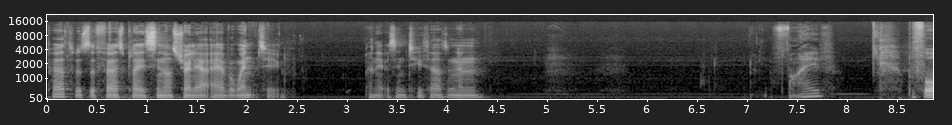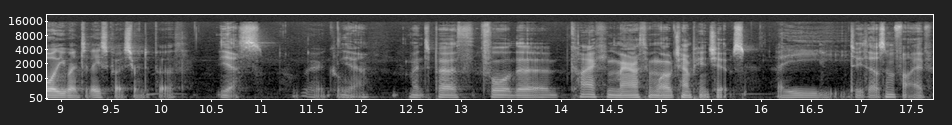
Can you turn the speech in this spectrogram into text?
Perth was the first place in Australia I ever went to. And it was in 2005? Before you went to the East Coast, you went to Perth. Yes. Very cool. Yeah. Went to Perth for the Kayaking Marathon World Championships Hey. 2005.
